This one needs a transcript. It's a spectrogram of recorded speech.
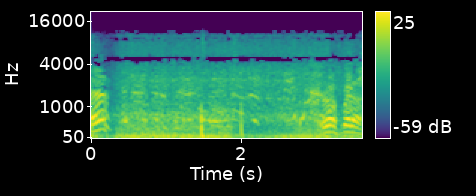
¿Eh? No, espera.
